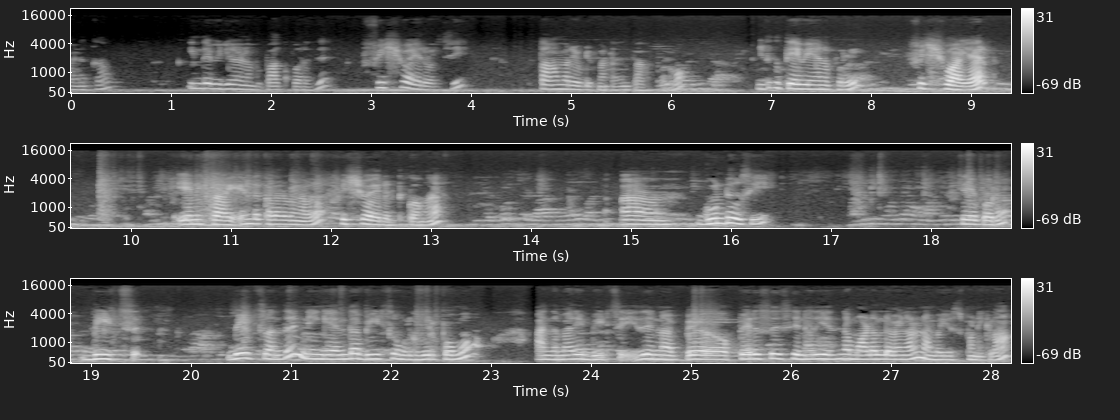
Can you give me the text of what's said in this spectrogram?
வணக்கம். இந்த வீடியோவில் நம்ம பார்க்க போகிறது ஃபிஷ் ஒயர் வச்சு தாமரை எப்படி பண்ணுறதுன்னு பார்க்க போகிறோம் இதுக்கு தேவையான பொருள் ஃபிஷ் ஒயர் எனக்கு எந்த கலர் வேணாலும் ஃபிஷ் ஒயர் எடுத்துக்கோங்க. குண்டூசி தேவைப்படும். பீட்ஸு பீட்ஸ் வந்து நீங்கள் எந்த பீட்ஸ் உங்களுக்கு விருப்பமோ அந்த மாதிரி பீட்ஸ் இது நான் பெ பெருசு சின்னது எந்த மாடலில் வேணாலும் நம்ம யூஸ் பண்ணிக்கலாம்.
